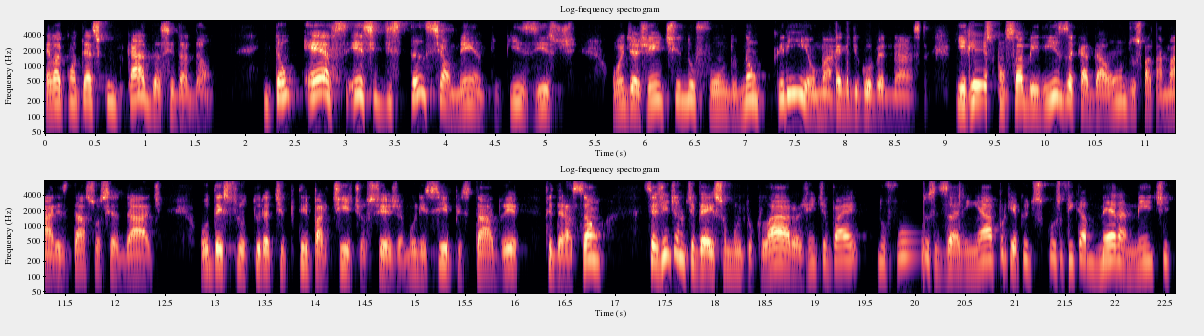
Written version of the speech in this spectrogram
ela acontece com cada cidadão. Então, esse distanciamento que existe, onde a gente, no fundo, não cria uma regra de governança e responsabiliza cada um dos patamares da sociedade ou da estrutura tripartite, ou seja, município, Estado e federação, se a gente não tiver isso muito claro, a gente vai, no fundo, se desalinhar? Porque o discurso fica meramente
